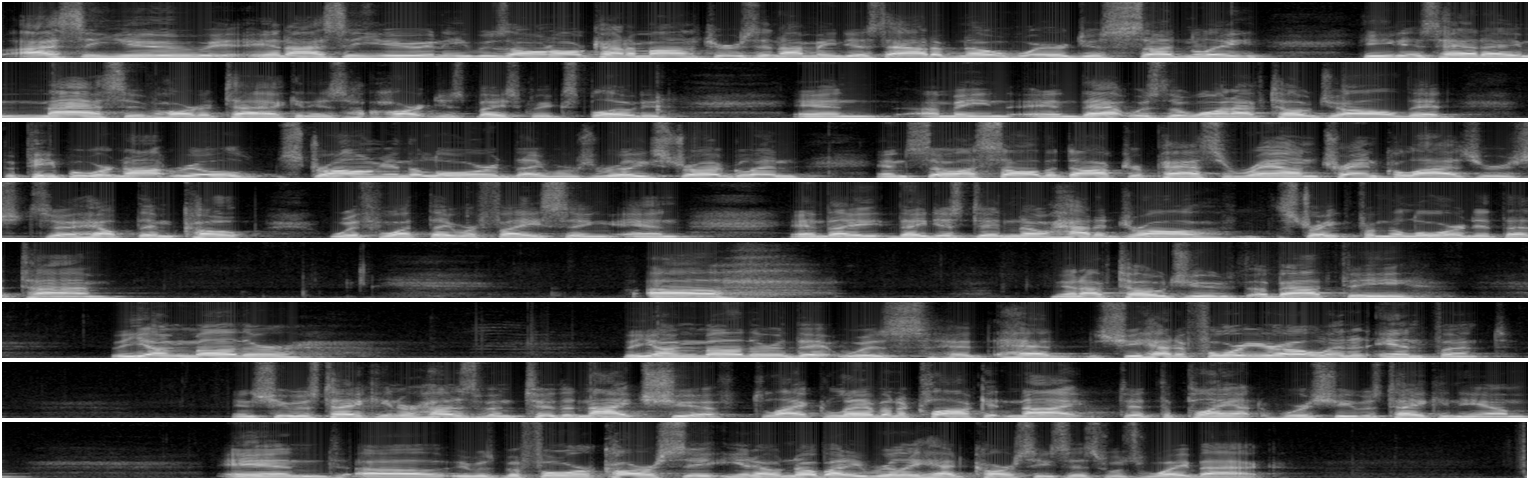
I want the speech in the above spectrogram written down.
ICU in ICU, and he was on all kind of monitors, and I mean, just out of nowhere, just suddenly, he just had a massive heart attack, and his heart just basically exploded. And I mean, and that was the one I've told y'all that the people were not real strong in the Lord; they were really struggling. And so I saw the doctor pass around tranquilizers to help them cope with what they were facing. And, and they, they just didn't know how to draw strength from the Lord at that time. Uh, and I've told you about the, the young mother, the young mother that was had, had she had a four-year-old and an infant, and she was taking her husband to the night shift, like 11 o'clock at night at the plant where she was taking him and uh, it was before car seat. You know, nobody really had car seats. This was way back,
